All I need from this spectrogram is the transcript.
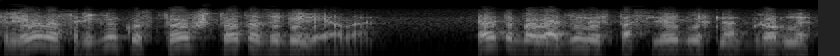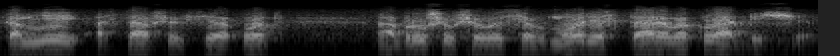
Слева среди кустов что-то забелело. Это был один из последних надгробных камней, оставшихся от обрушившегося в море старого кладбища.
